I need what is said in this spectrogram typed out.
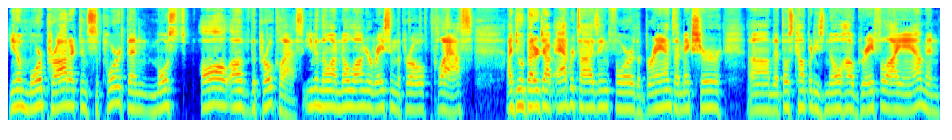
you know, more product and support than most all of the pro class. Even though I'm no longer racing the pro class, I do a better job advertising for the brands. I make sure um, that those companies know how grateful I am, and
